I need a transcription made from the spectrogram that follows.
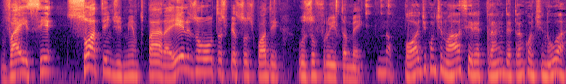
vai ser só atendimento para eles ou outras pessoas podem usufruir também? Não, pode continuar a ser Detran, o Detran continua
